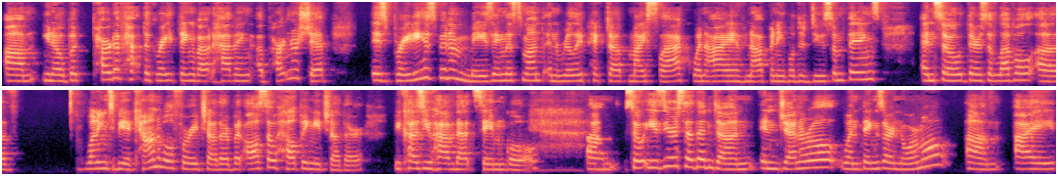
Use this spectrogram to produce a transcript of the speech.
um, you know, but part of ha- the great thing about having a partnership is Bradeigh has been amazing this month and really picked up my slack when I have not been able to do some things. And so there's a level of wanting to be accountable for each other, but also helping each other because you have that same goal. Um, so easier said than done. In general, when things are normal, um, I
